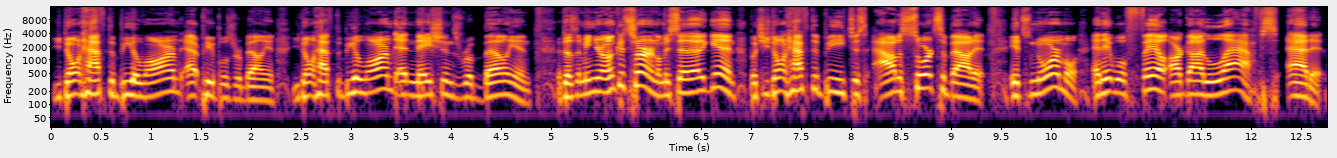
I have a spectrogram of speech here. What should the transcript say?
You don't have to be alarmed at people's rebellion. You don't have to be alarmed at nations' rebellion. It doesn't mean you're unconcerned. Let me say that again. But you don't have to be just out of sorts about it. It's normal and it will fail. Our God laughs at it.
